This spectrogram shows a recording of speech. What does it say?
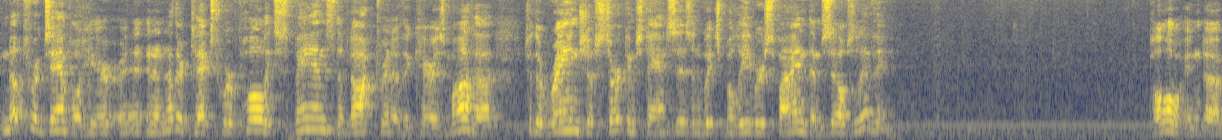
note, for example, here in another text where Paul expands the doctrine of the charismata to the range of circumstances in which believers find themselves living. Paul in uh,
